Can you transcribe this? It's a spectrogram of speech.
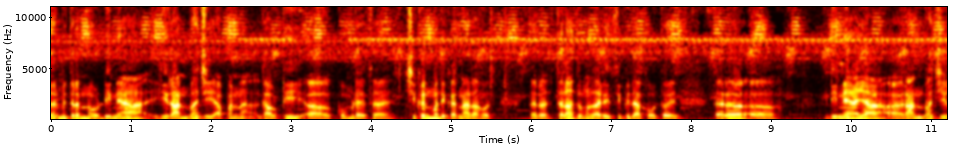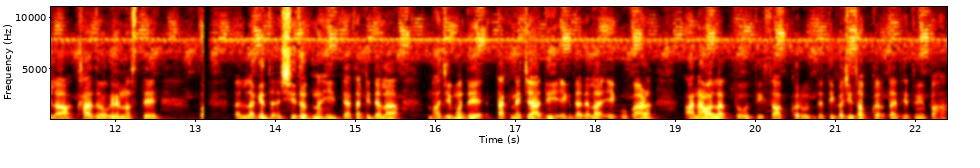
तर मित्रांनो ढिण्या ही रानभाजी आपण गावठी कोंबड्याचा चिकनमध्ये करणार आहोत. तर चला तुम्हाला रेसिपी दाखवतोय. तर अ, ढिण्या या रानभाजीला खाज वगैरे नसते. लगेच शिजत नाही. त्यासाठी त्याला भाजीमध्ये टाकण्याच्या आधी एकदा त्याला एक उकाळ आणावा लागतो. ती साफ करून तर ती कशी साफ करतायत हे तुम्ही पहा.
